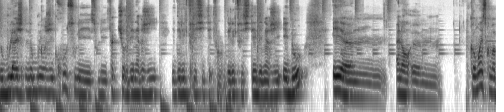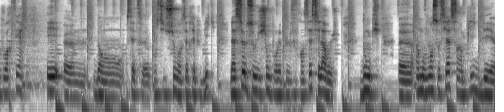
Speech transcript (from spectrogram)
Nos, boulangers croulent sous les, sous les factures d'énergie et d'électricité, enfin, d'électricité, d'énergie et d'eau. Et euh, alors, euh, comment est-ce qu'on va pouvoir faire? Et euh, dans cette euh, constitution, dans cette république, la seule solution pour le peuple français, c'est la rue. Donc, euh, un mouvement social, ça implique des,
